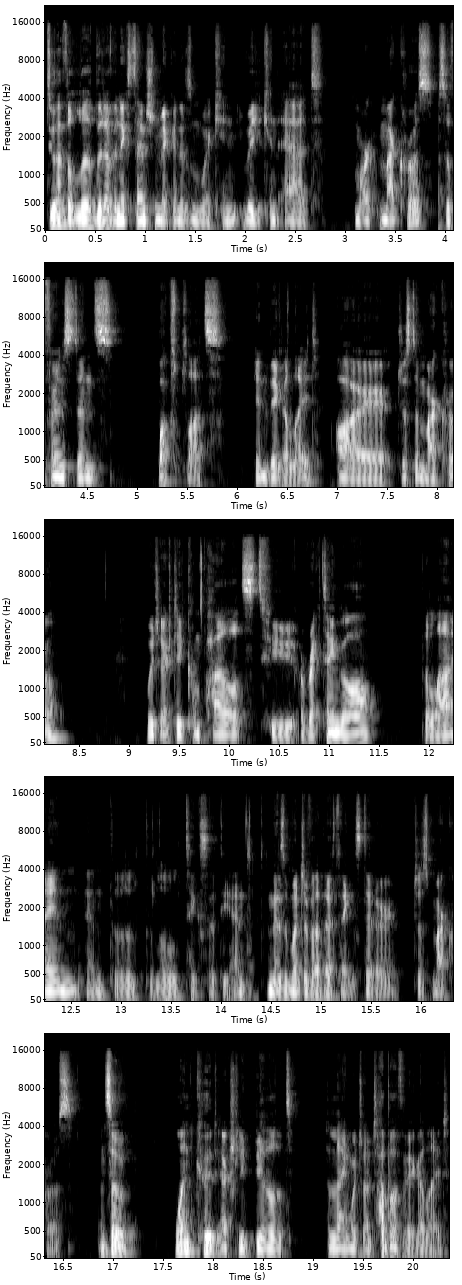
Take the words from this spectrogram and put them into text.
do have a little bit of an extension mechanism where can where you can add mar- macros. So, for instance, box plots in Vega Lite are just a macro, which actually compiles to a rectangle, the line, and the, the little ticks at the end. And there's a bunch of other things that are just macros. And so one could actually build a language on top of Vega Lite.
